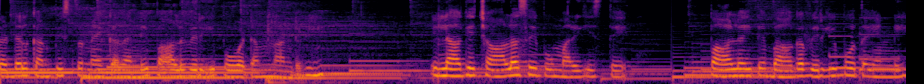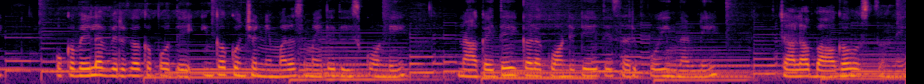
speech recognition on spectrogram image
గడ్డలు కనిపిస్తున్నాయి కదండి పాలు విరిగిపోవటం లాంటివి. ఇలాగే చాలాసేపు మరిగిస్తే పాలు అయితే బాగా విరిగిపోతాయండి. ఒకవేళ విరగకపోతే ఇంకా కొంచెం నిమ్మరసం అయితే తీసుకోండి. నాకైతే ఇక్కడ క్వాంటిటీ అయితే సరిపోయిందండి. చాలా బాగా వస్తుంది.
